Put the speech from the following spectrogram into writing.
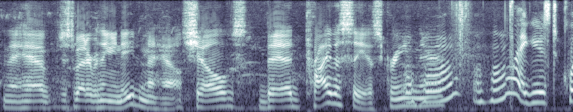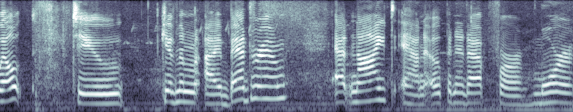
And they have just about everything you need in a house. Shelves, bed, privacy, a screen mm -hmm, there. Mm -hmm. I used quilt to give them a bedroom at night and open it up for more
